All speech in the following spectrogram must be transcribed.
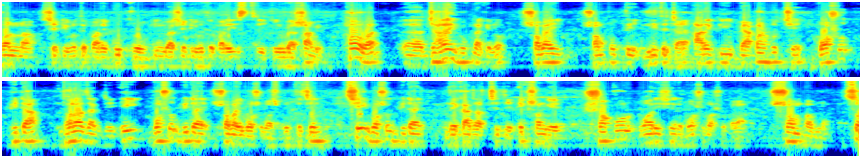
কন্যা, সেটি হতে পারে পুত্র, কিংবা সেটি হতে পারে স্ত্রী, কিংবা স্বামী। হাওয়ার যারাই হোক না কেন, সবাই সম্পত্তি নিতে চায়। আর একটি ব্যাপার হচ্ছে, বসত ভিটা ধরা যাক যে এই বসত ভিটায় সবাই বসবাস করতেছেন। সেই বসত ভিটায় দেখা যাচ্ছে যে একসঙ্গে সকল ওয়ারিসের বসবাস করা সম্ভব না। সো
